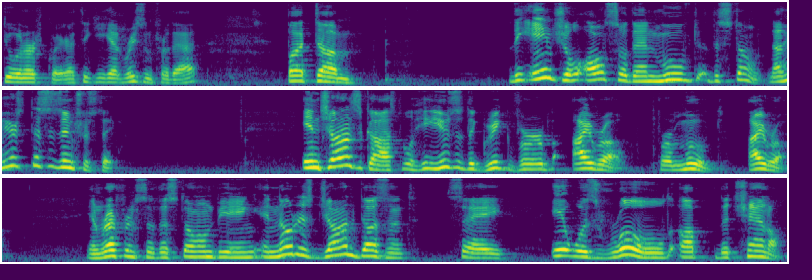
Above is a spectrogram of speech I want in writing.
do an earthquake? I think he had reason for that. But um, the angel also then moved the stone. Now, here's this is interesting. In John's gospel, he uses the Greek verb airo for moved, airo, in reference to the stone being, and notice John doesn't say it was rolled up the channel.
